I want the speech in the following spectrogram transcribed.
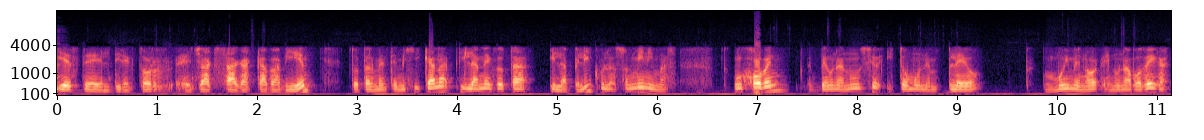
y es del director eh, Jacques Saga Cabavie, totalmente mexicana. Y la anécdota y la película son mínimas. Un joven ve un anuncio y toma un empleo muy menor en una bodega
